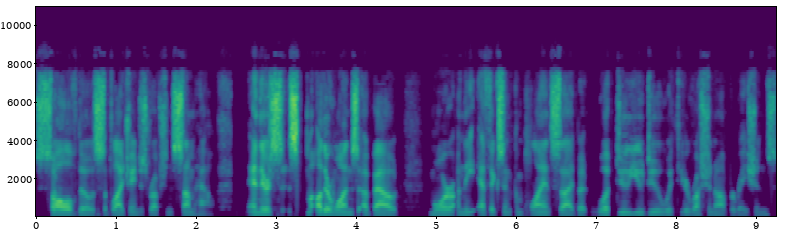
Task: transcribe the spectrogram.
solve those supply chain disruptions somehow. And there's some other ones about more on the ethics and compliance side, but what do you do with your Russian operations?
